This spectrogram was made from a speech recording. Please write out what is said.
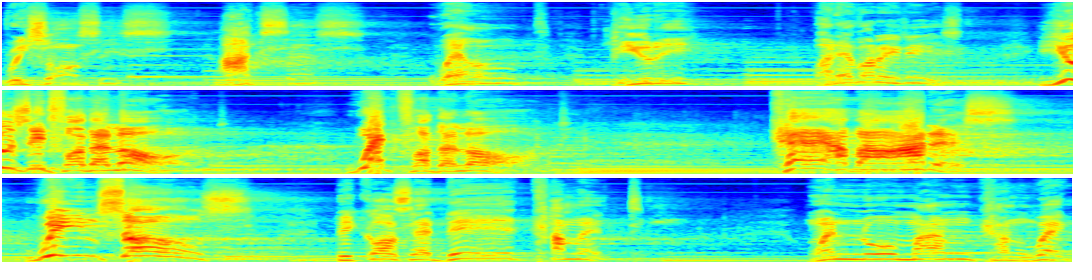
resources, access, wealth, beauty, whatever it is. Use it for the Lord. Work for the Lord. Care about others. Win souls. Because a day cometh when no man can work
